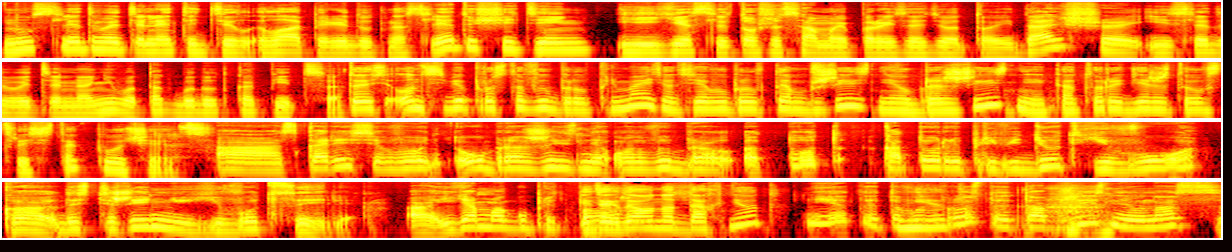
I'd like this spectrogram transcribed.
ну, следовательно, эти дела перейдут на следующий день, и если то же самое произойдет, то и дальше, и, следовательно, они вот так будут копиться. То есть он себе просто выбрал, понимаете, он себе выбрал темп жизни, образ жизни, который держит его в стрессе. Так получается? А, скорее всего, образ жизни он выбрал э, тот, который приведет его к достижению его цели. А я могу И предположить... тогда он отдохнет? Нет, это Нет. вот просто этап жизни у нас,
